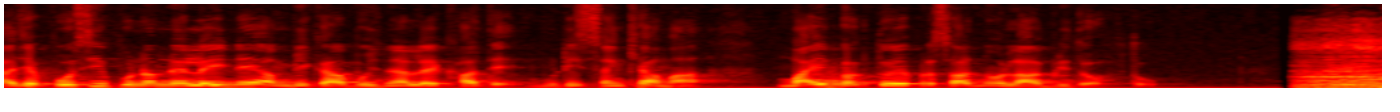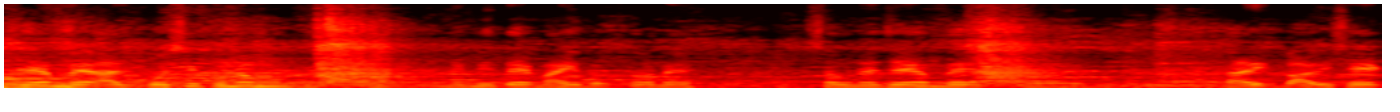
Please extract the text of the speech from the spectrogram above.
આજે પોષી પૂનમને લઈને અંબિકા ભોજનાલય ખાતે મોટી સંખ્યામાં માઈ ભક્તોએ પ્રસાદનો લાભ લીધો હતો. જય અંબે. આજ પોષી પૂનમ નિમિત્તે માઈ ભક્તોને સૌને જય અંબે. તારીખ બાવીસ એક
